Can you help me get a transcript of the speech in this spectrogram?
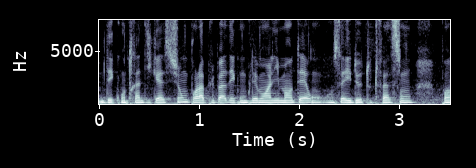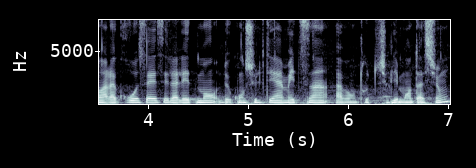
des contre-indications. Pour la plupart des compléments alimentaires, on conseille de toute façon, pendant la grossesse et l'allaitement, de consulter un médecin avant toute supplémentation.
